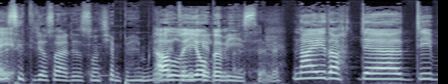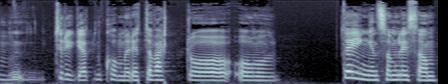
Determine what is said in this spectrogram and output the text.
eller sitter de også og er det sånn kjempehemmelig? Alle de jobber- å vise, eller? Nei da, det, de, tryggheten kommer etter hvert, og, og det er ingen som liksom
